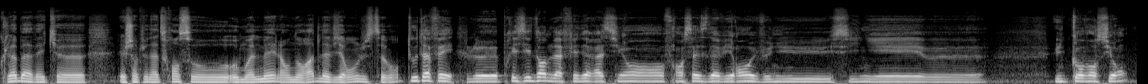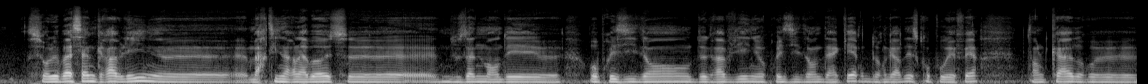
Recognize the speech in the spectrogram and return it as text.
club avec les championnats de France au, mois de mai. Là, on aura de l'aviron justement. Tout à fait. Le président de la Fédération française d'aviron est venu signer une convention sur le bassin de Gravelines, euh, Martine Arlabos euh, nous a demandé euh, au président de Gravelines au président de de regarder ce qu'on pouvait faire dans le cadre euh,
